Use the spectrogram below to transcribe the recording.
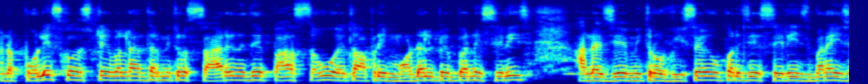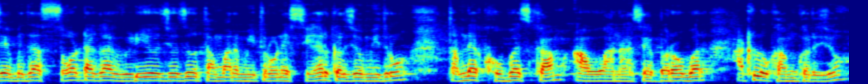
અને પોલીસ કોન્સ્ટેબલના અંદર મિત્રો સારી રીતે પાસ થવું હોય તો આપણી મોડલ પેપરની સિરીઝ અને જે મિત્રો વિષય ઉપર જે સિરીઝ બનાવી છે, બધા સો ટકા વીડિયો જોજો, તમારા મિત્રોને શેર કરજો મિત્રો. તમને ખૂબ જ કામ આવવાના છે. બરોબર? આટલું કામ કરજો.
